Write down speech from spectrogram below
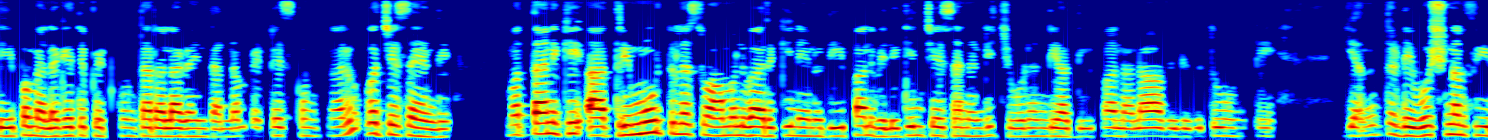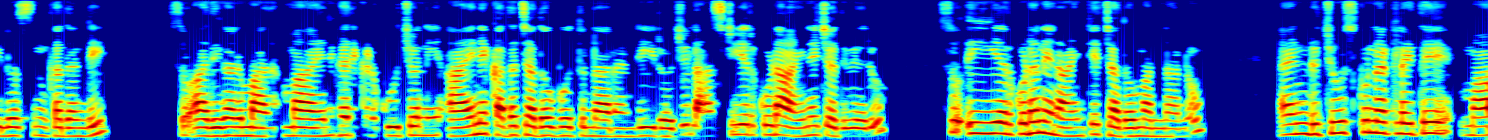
దీపం ఎలాగైతే పెట్టుకుంటారో అలాగ ఆయన దండం పెట్టేసుకుంటున్నారు. వచ్చేసేయండి. మొత్తానికి ఆ త్రిమూర్తుల స్వాముల వారికి నేను దీపాలు వెలిగించేశానండి. చూడండి ఆ దీపాలు అలా వెలుగుతూ ఉంటే ఎంత డివోషనల్ ఫీల్ వస్తుంది కదండి. సో అది కానీ మా మా ఆయన గారు ఇక్కడ కూర్చొని ఆయనే కథ చదవబోతున్నారండి. ఈరోజు లాస్ట్ ఇయర్ కూడా ఆయనే చదివారు. సో ఈ ఇయర్ కూడా నేను ఆయనకే చదవమన్నాను. అండ్ చూసుకున్నట్లయితే మా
